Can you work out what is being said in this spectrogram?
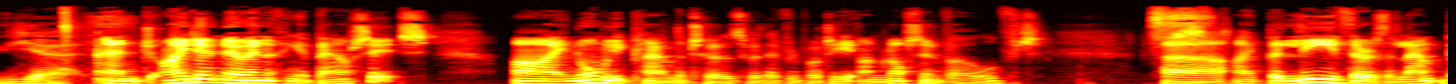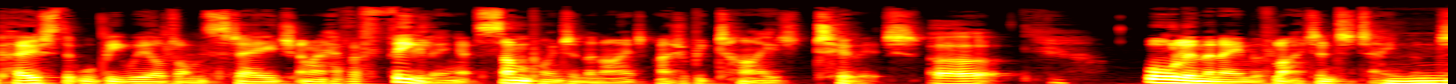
Yes. And I don't know anything about it. I normally plan the tours with everybody. I'm not involved. Uh, I believe there is a lamppost that will be wheeled on stage, and I have a feeling at some point in the night I shall be tied to it. Uh, All in the name of light entertainment.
